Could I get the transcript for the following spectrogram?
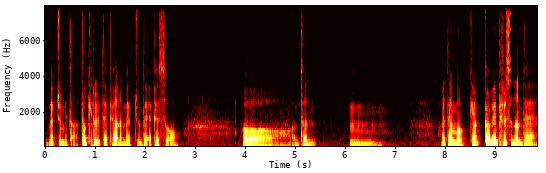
맥주입니다. 터키를 대표하는 맥주인데 에페소. 어, 아무튼 음, 하여튼 뭐 그냥 가벼운 pilsner인데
